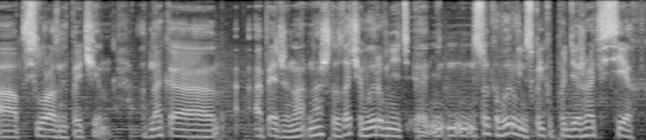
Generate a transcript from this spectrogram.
э, в силу разных причин. Однако опять же, на, наша задача выровнять, э, не столько выровнять, сколько поддержать всех.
